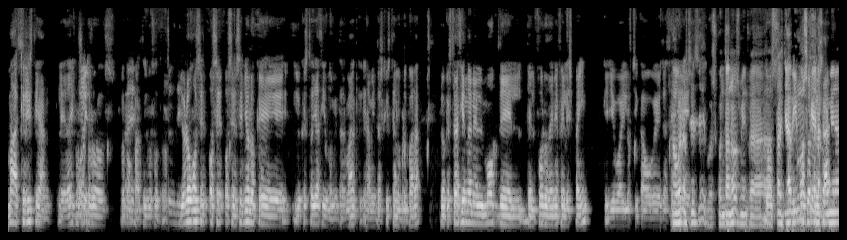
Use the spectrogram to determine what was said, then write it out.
Más, Cristian, le dais vosotros, lo compartís vosotros. Yo luego os, os- os enseño lo que, lo que estoy haciendo mientras Mark, mientras Cristian lo prepara. Lo que estoy haciendo en el mock del, del foro de NFL Spain, que llevo ahí los Chicago Bears desde Ah, bueno, sí, sí, pues cuéntanos mientras Dos- estás- ya vimos que la primera...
